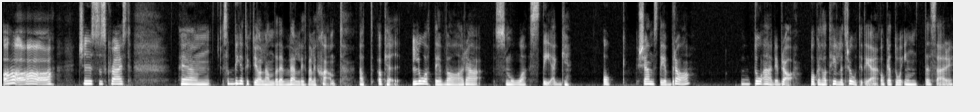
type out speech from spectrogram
ah, Jesus Christ. Um, så det tyckte jag landade väldigt, väldigt skönt. Att okej, okay, låt det vara små steg. Och känns det bra, då är det bra. Och att ha tilltro till det. Och att då inte så här,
